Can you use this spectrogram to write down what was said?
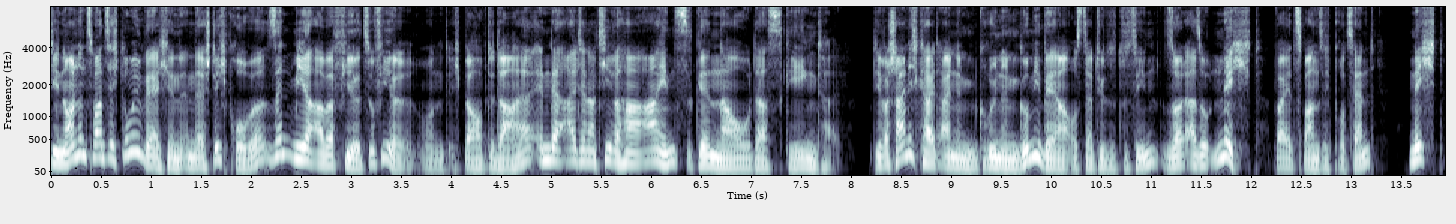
Die 29 Gummibärchen in der Stichprobe sind mir aber viel zu viel und ich behaupte daher in der Alternative H1 genau das Gegenteil. Die Wahrscheinlichkeit, einen grünen Gummibär aus der Tüte zu ziehen, soll also nicht bei 20%, nicht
